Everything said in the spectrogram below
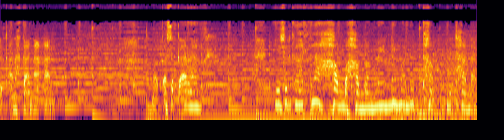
di tanah Kanaan. Maka sekarang, izinkanlah hamba-hambamu ini menetap di tanah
